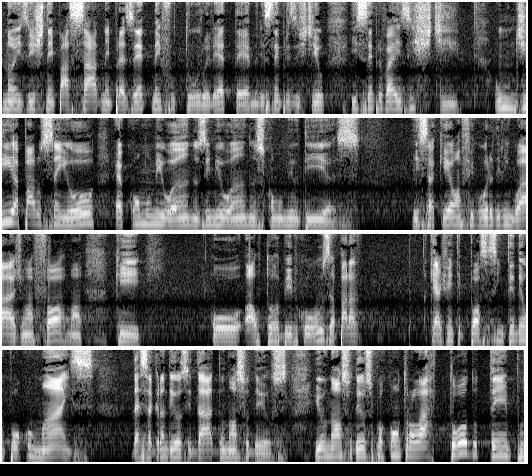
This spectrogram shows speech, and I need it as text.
não existe nem passado, nem presente, nem futuro. Ele é eterno, ele sempre existiu e sempre vai existir. Um dia para o Senhor é como mil anos, e mil anos como mil dias. Isso aqui é uma figura de linguagem, uma forma que o autor bíblico usa para que a gente possa se entender um pouco mais dessa grandiosidade do nosso Deus. E o nosso Deus, por controlar todo o tempo,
